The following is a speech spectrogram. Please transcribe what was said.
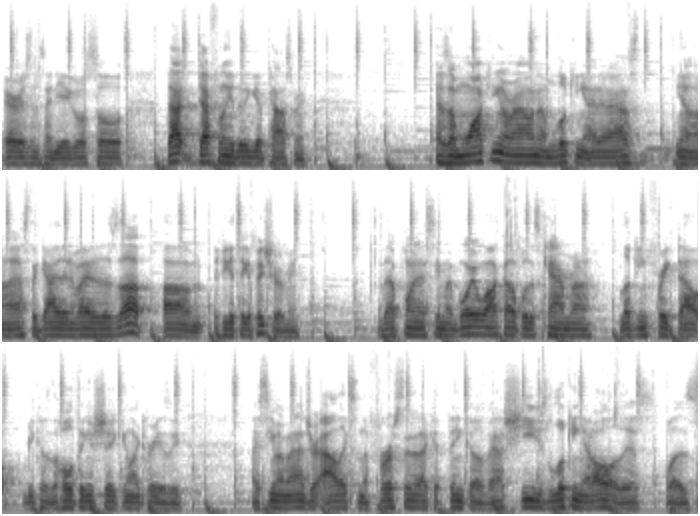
areas in San Diego. So that definitely didn't get past me. As I'm walking around, I'm looking at it. I asked, you know, I asked the guy that invited us up um, if he could take a picture of me. At that point, I see my boy walk up with his camera, looking freaked out because the whole thing is shaking like crazy. I see my manager Alex, and the first thing that I could think of as she's looking at all of this was,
